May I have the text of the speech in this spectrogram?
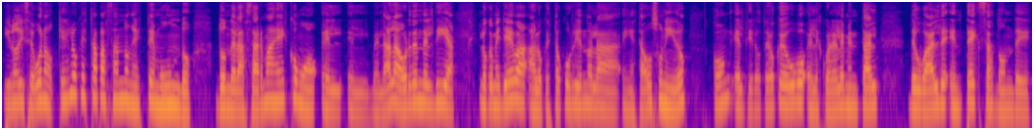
Y uno dice, bueno, ¿qué es lo que está pasando en este mundo donde las armas es como el, el ¿verdad? la orden del día? Lo que me lleva a lo que está ocurriendo la, en Estados Unidos con el tiroteo que hubo en la escuela elemental de Ubalde en Texas, donde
